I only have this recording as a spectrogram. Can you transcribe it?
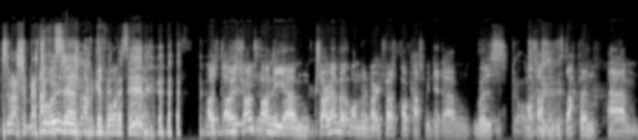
Sebastian Thank Vettel, you, who's Have a good one. See you later. I was, I was trying to find the um because I remember one of the very first podcasts we did um was God. Bottas and Verstappen um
